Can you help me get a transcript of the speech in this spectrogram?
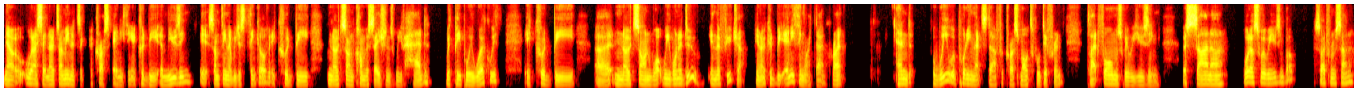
Now, when I say notes, I mean it's across anything. It could be amusing, it's something that we just think of. It could be notes on conversations we've had with people we work with. It could be uh, notes on what we want to do in the future. You know, it could be anything like that, right? And we were putting that stuff across multiple different platforms. We were using Asana. What else were we using, Bob? Aside from Asana?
